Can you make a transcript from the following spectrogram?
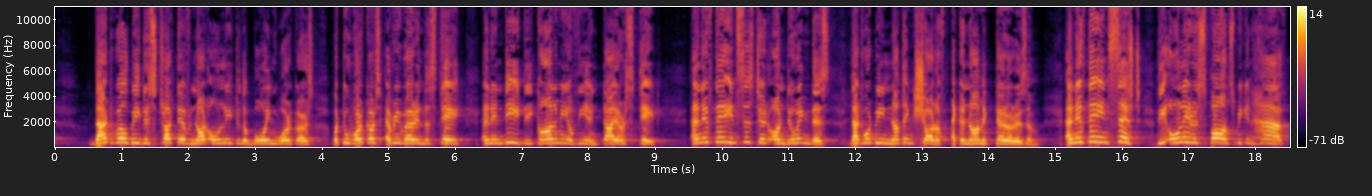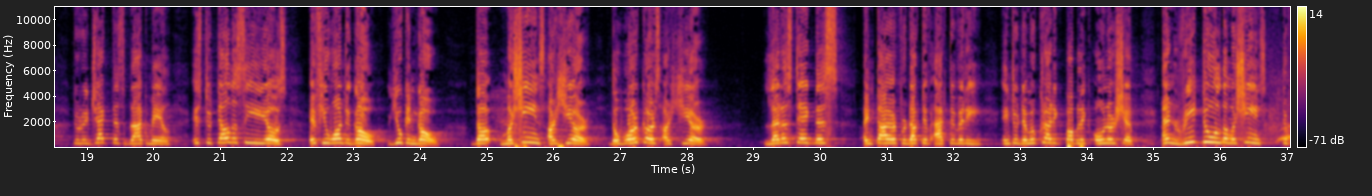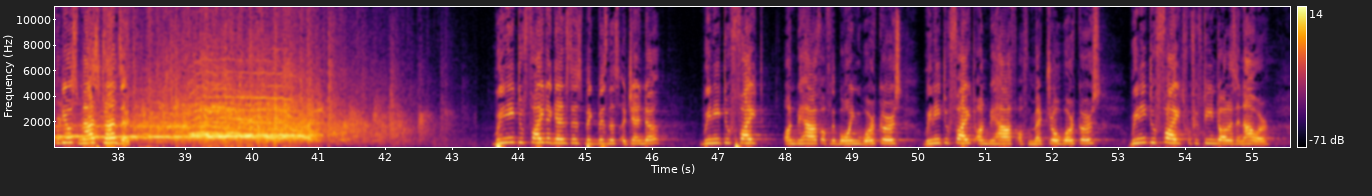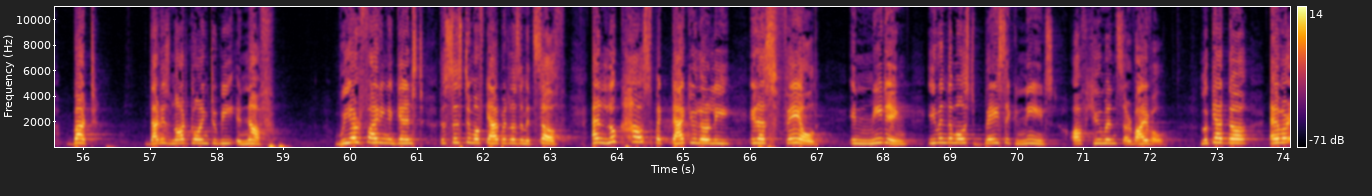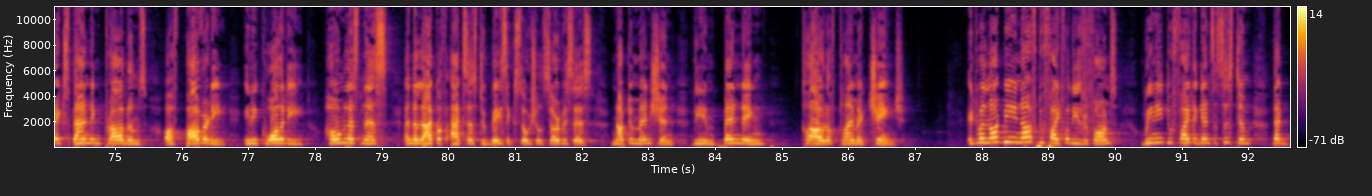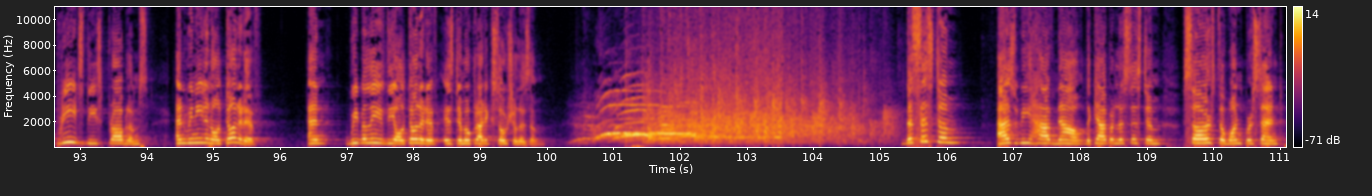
that will be destructive not only to the Boeing workers, but to workers everywhere in the state, and indeed the economy of the entire state. And if they insisted on doing this, that would be nothing short of economic terrorism. And if they insist The only response we can have to reject this blackmail is to tell the CEOs if you want to go, you can go. The machines are here, the workers are here. Let us take this entire productive activity into democratic public ownership and retool the machines to produce mass transit. We need to fight against this big business agenda. We need to fight on behalf of the Boeing workers. We need to fight on behalf of metro workers. We need to fight for $15 an hour. But that is not going to be enough. We are fighting against the system of capitalism itself. And look how spectacularly it has failed in meeting even the most basic needs of human survival. Look at the ever expanding problems of poverty, inequality, homelessness, and the lack of access to basic social services, not to mention the impending cloud of climate change. It will not be enough to fight for these reforms. We need to fight against a system that breeds these problems, and we need an alternative. And we believe the alternative is democratic socialism. The system, as we have now, the capitalist system, serves the 1%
